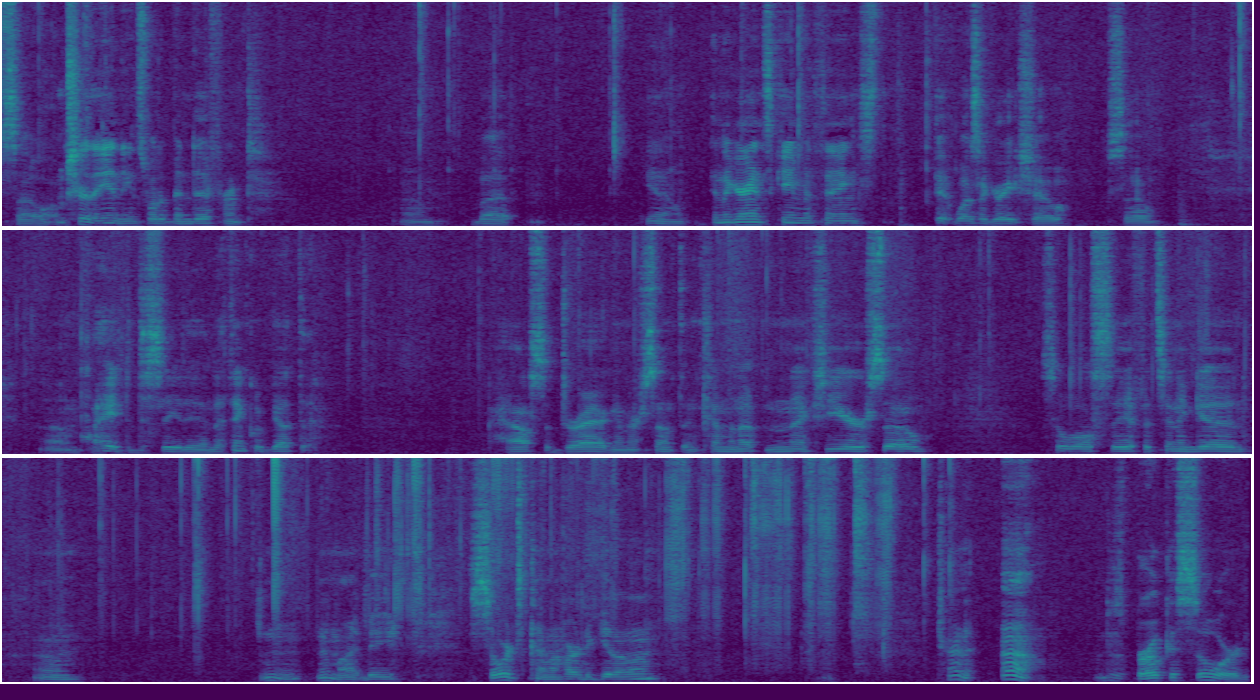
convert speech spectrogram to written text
So I'm sure the endings would have been different. Um, but, you know, in the grand scheme of things, it was a great show. So um, I hated to see it end. I think we've got the House of Dragon or something coming up in the next year or so. So we'll see if it's any good. Um, mm, it might be. Sword's kind of hard to get on. Trying to, oh, I just broke a sword.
